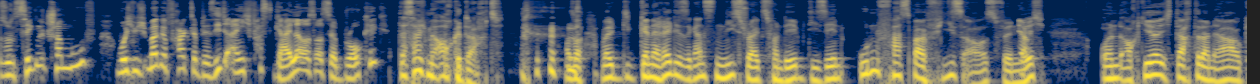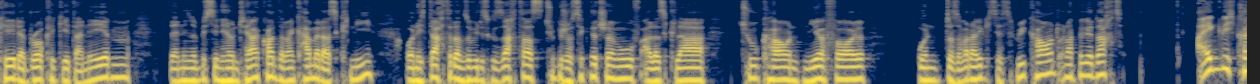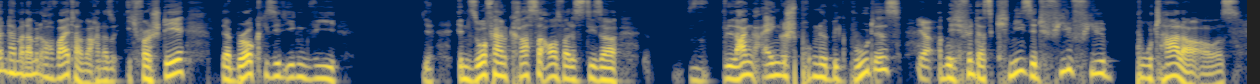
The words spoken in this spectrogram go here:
so ein Signature-Move, wo ich mich immer gefragt habe, der sieht eigentlich fast geiler aus als der Bro-Kick. Das habe ich mir auch gedacht. Also, weil die, generell diese ganzen Knee-Strikes von dem, die sehen unfassbar fies aus, finde Ja. ich. Und auch hier, ich dachte dann, ja, okay, der Brokick geht daneben, dann so ein bisschen hin und her konnte, dann kam mir das Knie und ich dachte dann, so wie du es gesagt hast, typischer Signature-Move, alles klar, Two-Count, Nearfall und das war dann wirklich der Three-Count und hab mir gedacht, eigentlich könnte man damit auch weitermachen. Also ich verstehe, der Brokey sieht irgendwie insofern krasser aus, weil es dieser lang eingesprungene Big Boot ist, Ja. aber ich finde, das Knie sieht viel, viel brutaler aus.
